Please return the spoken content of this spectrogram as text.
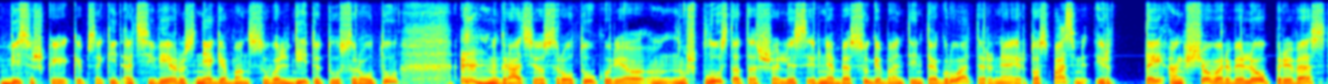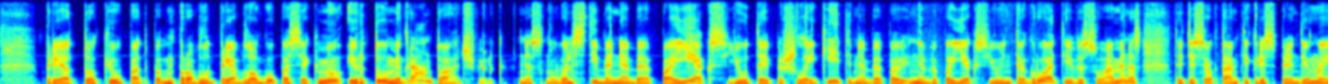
visiškai, kaip sakyti, atsivėrus, negebant suvaldyti tų srautų, migracijos srautų, kurie užplūsta tas šalis ir nebesugebant integruoti, ar ne, ir tos pasimės. Ir tai anksčiau ar vėliau prives prie tokių pat, prie blogų pasiekmių ir tų migrantų atžvilgių. Nes nu, valstybė nebepajėgs jų taip išlaikyti, nebepa, nebepajėgs jų integruoti į visuomenės, tai tiesiog tam tikri sprendimai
